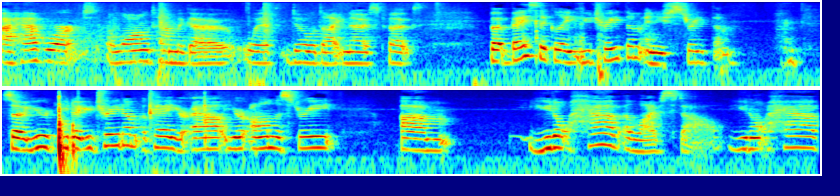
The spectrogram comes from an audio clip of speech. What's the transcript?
I have worked a long time ago with dual diagnosed folks, but basically you treat them and you street them. So you're you know you treat them okay. You're out. You're on the street. Um, you don't have a lifestyle. You don't have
